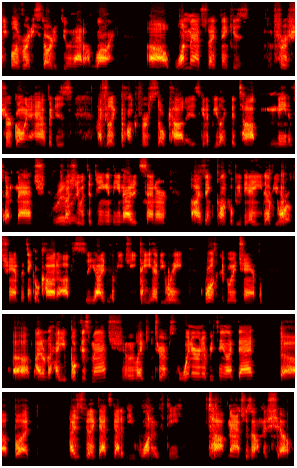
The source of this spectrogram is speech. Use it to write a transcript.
people have already started doing that online. Uh, one match that I think is for sure going to happen is I feel like Punk versus Okada is going to be like the top main event match, Really? especially with it being in the United Center. I think Punk will be the AEW World Champ. I think Okada, obviously, IWGP Heavyweight World Heavyweight Champ. Uh, I don't know how you book this match, or like in terms of winner and everything like that. Uh, but I just feel like that's got to be one of the top matches on this show.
